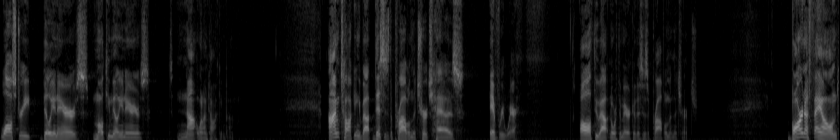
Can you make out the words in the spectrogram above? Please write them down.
Wall Street billionaires, multimillionaires. Not what I'm talking about. I'm talking about this is the problem the church has everywhere. All throughout North America, this is a problem in the church. Barna found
